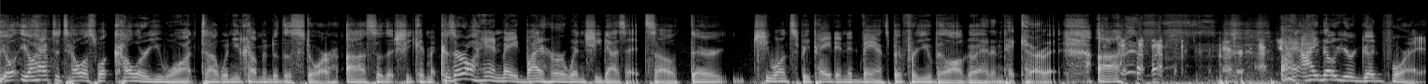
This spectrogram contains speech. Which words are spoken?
You'll you'll have to tell us what color you want uh, when you come into the store, uh, so that she can because they're all handmade by her when she does it. So they're she wants to be paid in advance, but for you, Bill, I'll go ahead and take care of it. Uh, I, I know you're good for it,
